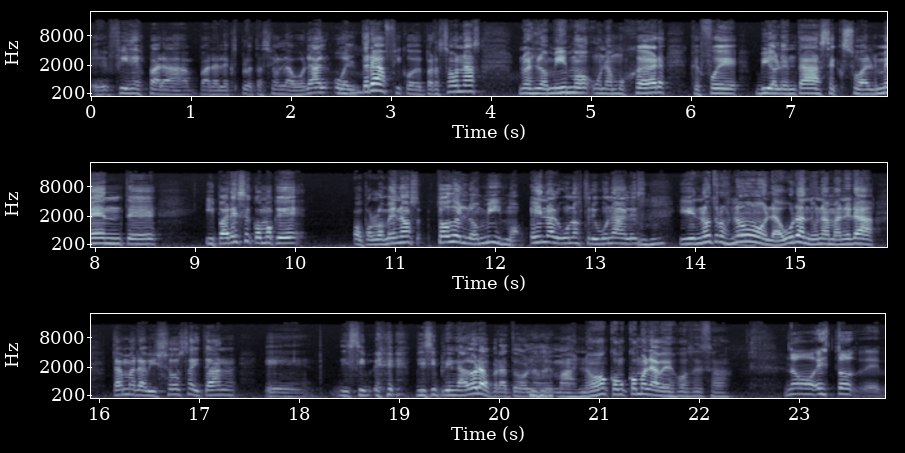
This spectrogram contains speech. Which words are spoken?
eh, fines para, para, la explotación laboral o el tráfico de personas. No es lo mismo una mujer que fue violentada sexualmente y parece como que, o por lo menos todo es lo mismo en algunos tribunales y en otros no, laburan de una manera tan maravillosa y tan... Eh, disciplinadora para todos los demás, ¿no? ¿Cómo, ¿Cómo, la ves vos esa? No, esto eh,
